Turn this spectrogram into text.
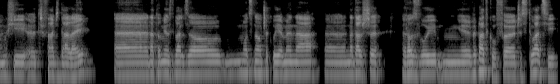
musi trwać dalej. E, natomiast bardzo mocno oczekujemy na, e, na dalszy rozwój mm, wypadków e, czy sytuacji.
